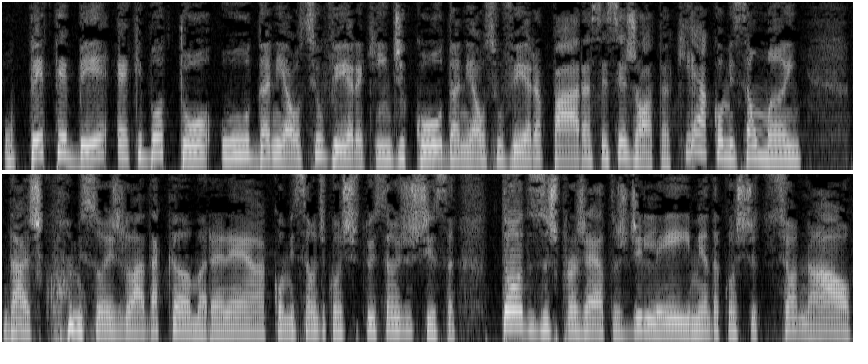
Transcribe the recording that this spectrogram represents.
o PTB é que botou o Daniel Silveira, que indicou o Daniel Silveira para a CCJ, que é a comissão mãe das comissões lá da Câmara, né? A Comissão de Constituição e Justiça. Todos os projetos de lei, emenda constitucional,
